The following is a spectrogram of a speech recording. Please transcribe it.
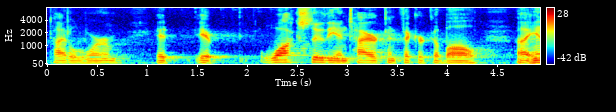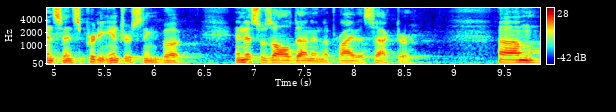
titled Worm. It, it walks through the entire Conficker cabal uh, incident. It's pretty interesting book. And this was all done in the private sector. Um,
